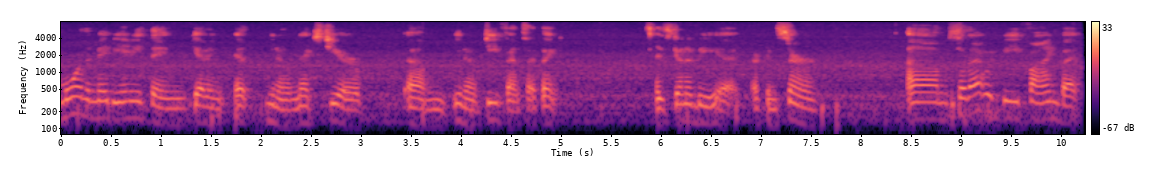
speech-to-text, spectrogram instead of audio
more than maybe anything getting it. You know next year, um, you know defense. I think is going to be a, a concern. Um, so that would be fine, but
